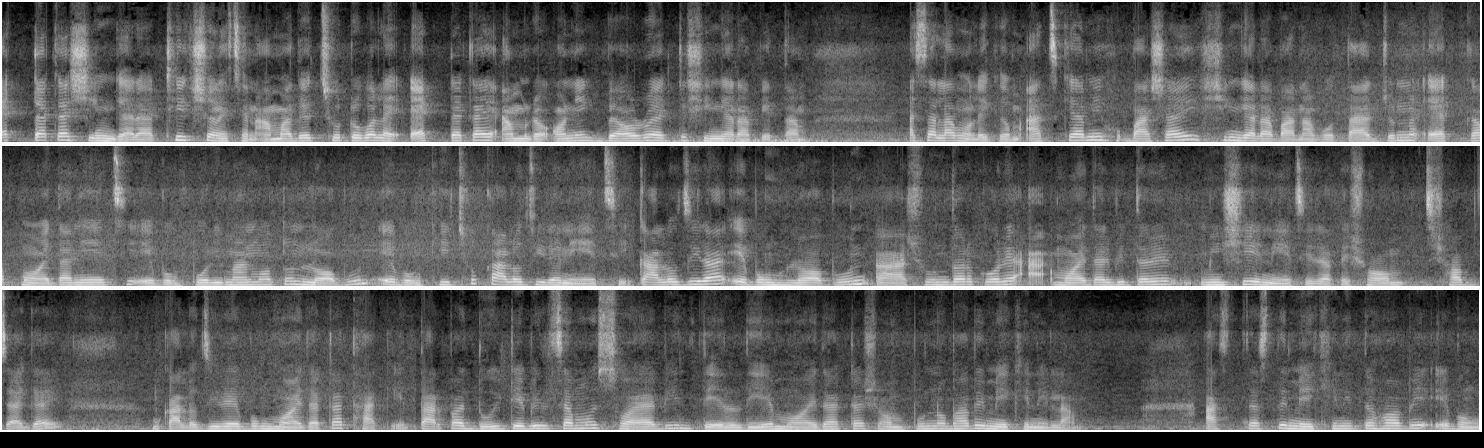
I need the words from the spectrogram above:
এক টাকা সিঙ্গারা। ঠিক শুনেছেন, আমাদের ছোটোবেলায় এক টাকায় আমরা অনেক বড় একটা সিঙ্গারা পেতাম। আসসালামু আলাইকুম, আজকে আমি বাসায় সিঙ্গারা বানাবো। তার জন্য এক কাপ ময়দা নিয়েছি এবং পরিমাণ মতন লবণ এবং কিছু কালো জিরা নিয়েছি। কালো জিরা এবং লবণ সুন্দর করে ময়দার ভিতরে মিশিয়ে নিয়েছি যাতে সব সব জায়গায় কালো জিরা এবং ময়দাটা থাকে। তারপর দুই টেবিল চামচ সয়াবিন তেল দিয়ে ময়দাটা সম্পূর্ণভাবে মেখে নিলাম। আস্তে আস্তে মেখে নিতে হবে এবং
